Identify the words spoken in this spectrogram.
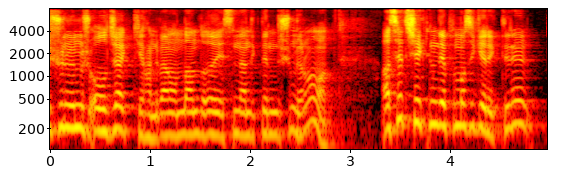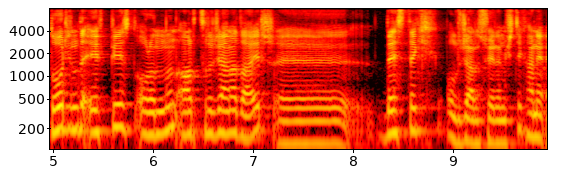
düşünülmüş olacak ki hani ben ondan dolayı esinlendiklerini düşünmüyorum ama aset şeklinde yapılması gerektiğini Dorian'da FPS oranının artıracağına dair e, destek olacağını söylemiştik. Hani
